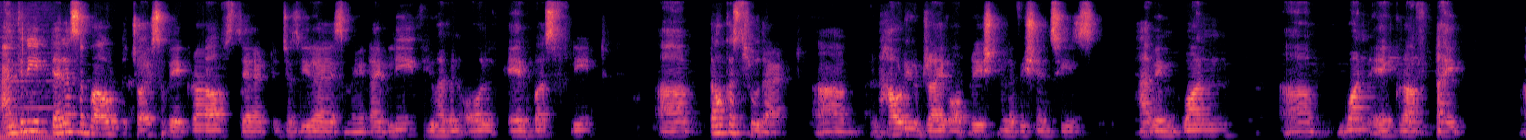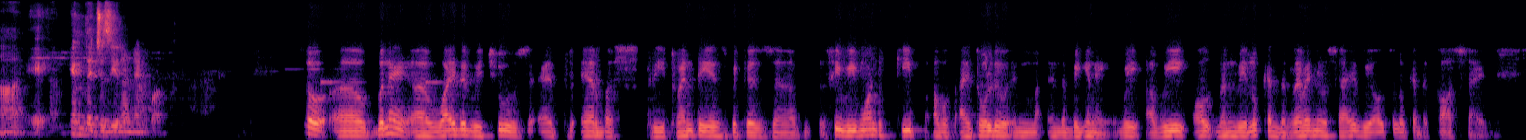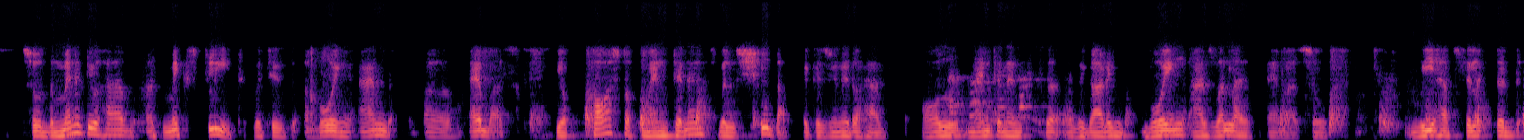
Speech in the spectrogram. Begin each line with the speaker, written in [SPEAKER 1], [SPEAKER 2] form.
[SPEAKER 1] Anthony, tell us about the choice of aircrafts that Jazeera has made. I believe you have an all Airbus fleet. Uh, talk us through that. Uh, and how do you drive operational efficiencies having one uh, one aircraft type uh, in the Jazeera network?
[SPEAKER 2] So, uh, Vinay, uh, why did we choose Airbus 320 is because, uh, see, we want to keep our, I told you in in the beginning, we, uh, we all, when we look at the revenue side, we also look at the cost side. So the minute you have a mixed fleet, which is a Boeing and uh, Airbus, your cost of maintenance will shoot up because you need to have all maintenance uh, regarding Boeing as well as Airbus. So we have selected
